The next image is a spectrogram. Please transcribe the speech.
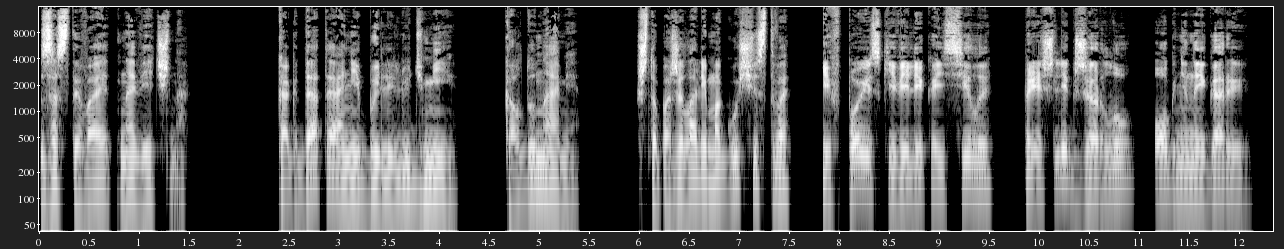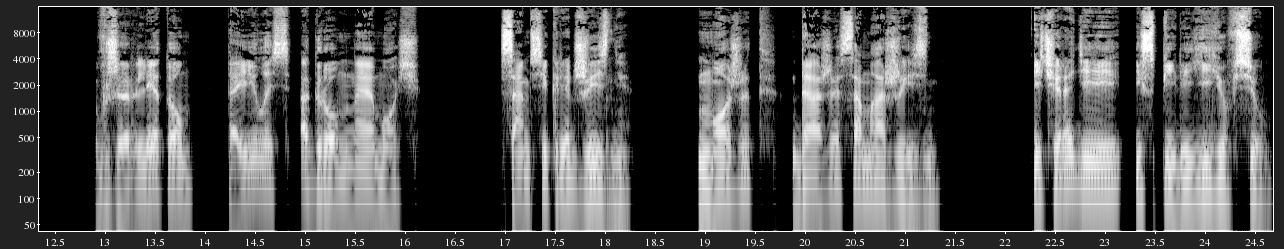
застывает навечно. Когда-то они были людьми, колдунами, что пожелали могущества и в поиске великой силы пришли к жерлу огненной горы. В жерле том таилась огромная мощь. Сам секрет жизни, может, даже сама жизнь и чародеи испили ее всю.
